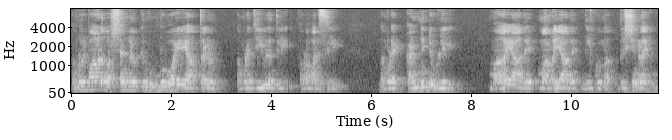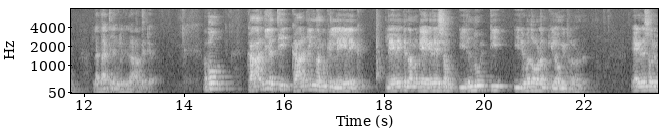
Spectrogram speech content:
നമ്മൾ ഒരുപാട് വർഷങ്ങൾക്ക് മുമ്പ് പോയ യാത്രകളും നമ്മുടെ ജീവിതത്തിൽ നമ്മുടെ മനസ്സിൽ നമ്മുടെ കണ്ണിന്റെ ഉള്ളിൽ മായാതെ മറയാതെ നിൽക്കുന്ന ദൃശ്യങ്ങളായിരിക്കും ലഡാക്കിൽ നിങ്ങൾക്ക് കാണാൻ പറ്റുക. അപ്പോൾ കാർഗിലെത്തി കാർഗിൽ നമുക്ക് ലേയിലേക്ക്. ലേയിലേക്ക് നമുക്ക് ഏകദേശം ഇരുന്നൂറ്റി ഇരുപതോളം കിലോമീറ്റർ ഉണ്ട് ഏകദേശം ഒരു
